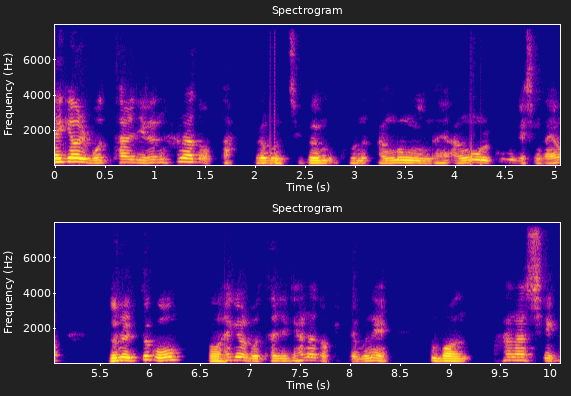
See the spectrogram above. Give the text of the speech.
해결 못할 일은 하나도 없다. 여러분 지금 악몽인가요? 악몽을 꾸고 계신가요? 눈을 뜨고 어, 해결 못할 일이 하나도 없기 때문에 한번 하나씩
